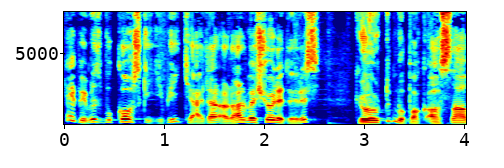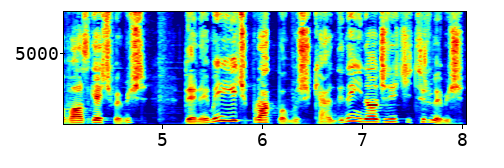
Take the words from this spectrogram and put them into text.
hepimiz Bukowski gibi hikayeler arar ve şöyle deriz. Gördün mü bak asla vazgeçmemiş, denemeyi hiç bırakmamış, kendine inancını hiç yitirmemiş,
